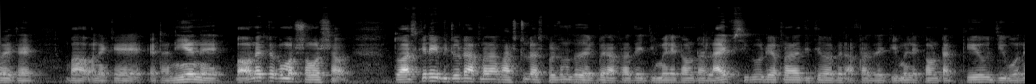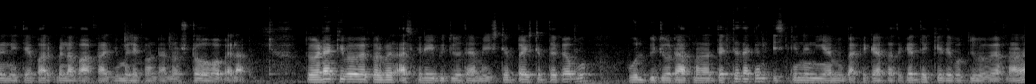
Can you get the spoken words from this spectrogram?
হয়ে যায় বা অনেকে এটা নিয়ে নেয় বা অনেক রকমের সমস্যা হয়। তো আজকের এই ভিডিওটা আপনারা ফার্স্ট টু লাস্ট পর্যন্ত দেখবেন। আপনাদের জিমেল অ্যাকাউন্টটা লাইফ সিকিউরিটি আপনারা দিতে পারবেন। আপনাদের জিমেল অ্যাকাউন্টটা কেউ জীবনে নিতে পারবে না বা আপনার জিমেল অ্যাকাউন্টটা নষ্টও হবে না। তো এটা কীভাবে করবেন? আজকের এই ভিডিওতে আমি স্টেপ বাই স্টেপ দেখাবো। ফুল ভিডিওটা আপনারা দেখতে থাকেন। স্ক্রিনে নিয়ে আমি বাকিটা আপনাদেরকে দেখিয়ে দেবো কীভাবে আপনারা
